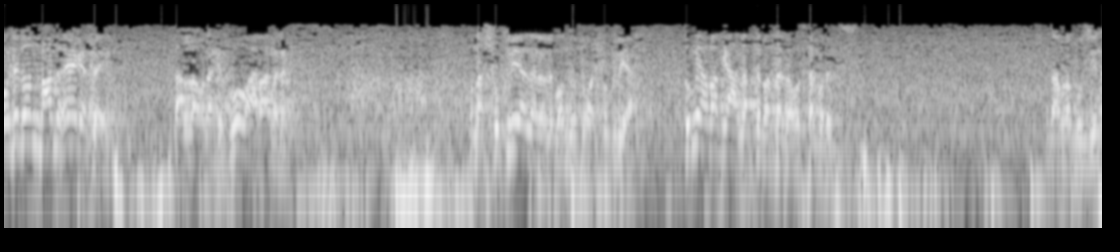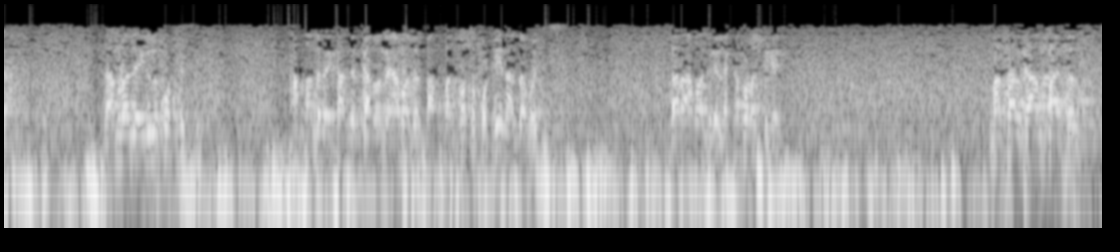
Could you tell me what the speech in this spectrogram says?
ওটা যখন বাদ হয়ে গেছে। আল্লাহ ওনাকে খুব আরামে রাখে। ওনার শুক্রিয়া জানালে, বন্ধু, তোমার শুক্রিয়া। তুমি আমাকে আজাবতে বাঁচার ব্যবস্থা করে দিচ্ছ আমরা বুঝি না আমরা যে এগুলো করতেছি, আমাদের এই কাজের কারণে আমাদের বাপ্পার কত কঠিন আজাব হয়েছে তারা আমাদেরকে লেখাপড়া শিখাইছে। মাথার ঘাম পায় ফেলছে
